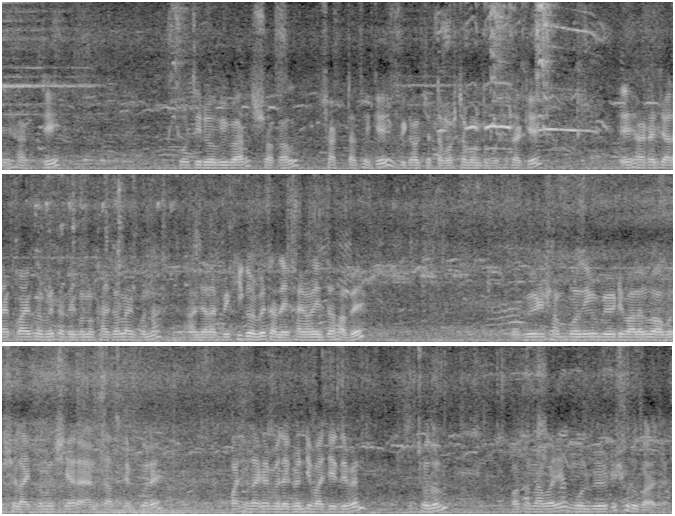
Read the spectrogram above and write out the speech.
এই হাটটি প্রতি রবিবার সকাল সাতটা থেকে বিকাল চারটা পাঁচটা পর্যন্ত বসে থাকে। এই হাটে যারা ক্রয় করবে তাদের কোনো খাজা লাগবে না, আর যারা বিক্রি করবে তাদের খাজা দিতে হবে। তো ভিডিওটি সম্পূর্ণ দেখবেন ভিডিওটি ভালো লাগলে অবশ্যই like comment share and subscribe করে পাশে থাকা বেলাইকনটি বাজিয়ে দেবেন। চলুন কথা না বাড়িয়ে মূল ভিডিওটি শুরু করা যাক।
